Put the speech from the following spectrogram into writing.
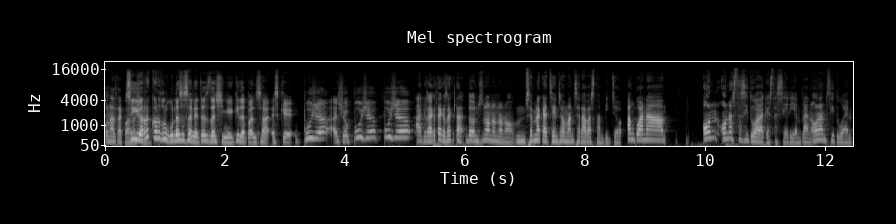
una altra cosa. Sí, jo això. recordo algunes escenetes de Shingeki de pensar, és que puja, això puja, puja... Exacte, exacte. Doncs no, no, no, no. Em sembla que Chainsaw Man serà bastant pitjor. En quant a on, on està situada aquesta sèrie? En plan, on ens situem?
